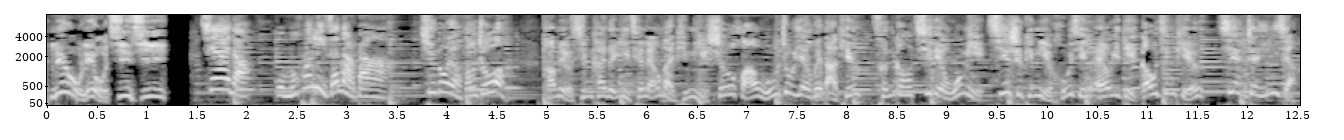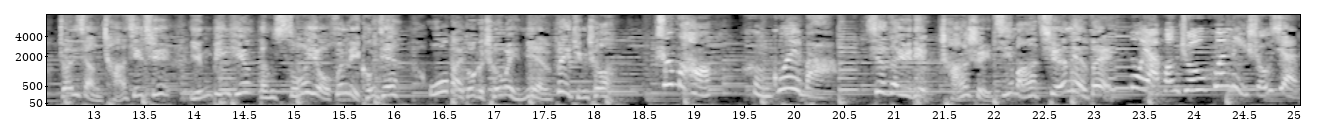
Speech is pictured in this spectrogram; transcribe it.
六六七七。亲爱的，我们婚礼在哪儿办啊？去诺亚方舟啊！他们有新开的一千两百平米奢华无柱宴会大厅，层高七点五米，七十平米弧形 LED 高清屏，现阵音响，专项茶歇区、迎宾厅等所有婚礼空间，五百多个车位免费停车。这么好，很贵吧？现在预定茶水鸡麻全免费。诺亚方舟婚礼首选，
